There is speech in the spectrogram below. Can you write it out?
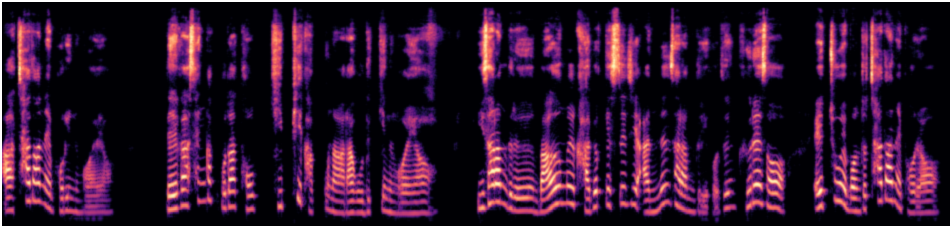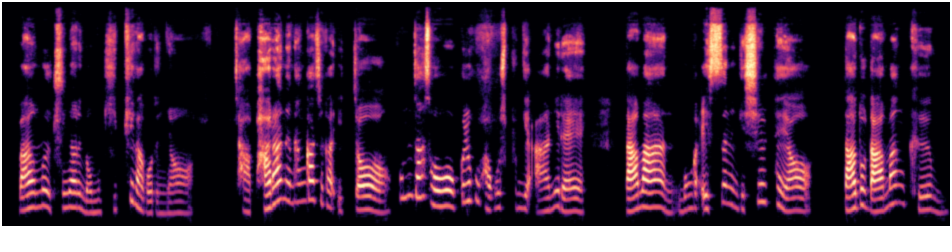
아, 차단해 버리는 거예요. 내가 생각보다 더 깊이 갔구나라고 느끼는 거예요. 이 사람들은 마음을 가볍게 쓰지 않는 사람들이거든. 그래서 애초에 먼저 차단해 버려. 마음을 주면은 너무 깊이 가거든요. 자, 바라는 한 가지가 있죠. 혼자서 끌고 가고 싶은 게 아니래. 나만 뭔가 애쓰는 게 싫대요. 나도 나만큼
